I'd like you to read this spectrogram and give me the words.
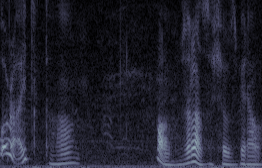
All right. To... O, żelazo się uzbierało.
